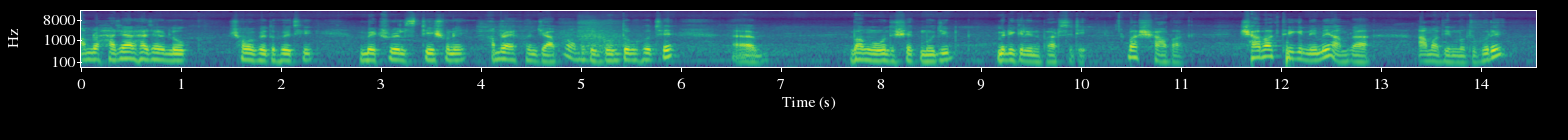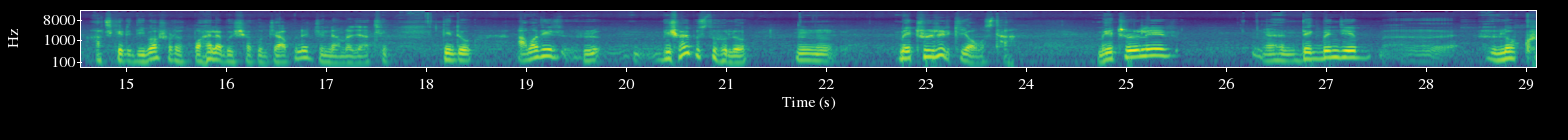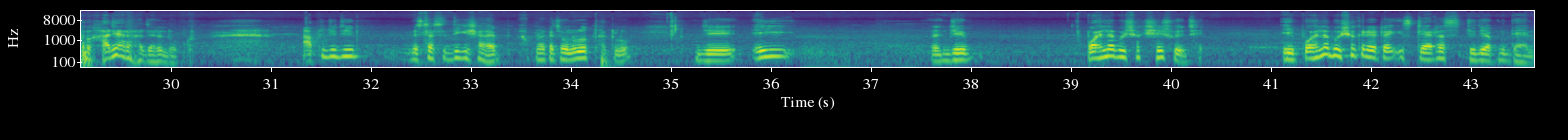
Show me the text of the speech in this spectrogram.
আমরা হাজার হাজার লোক সমবেত হয়েছি মেট্রো রেল স্টেশনে। আমরা এখন যাব, আমাদের গন্তব্য হচ্ছে বঙ্গবন্ধু শেখ মুজিব মেডিকেল ইউনিভার্সিটি বা শাহবাগ। শাহবাগ থেকে নেমে আমরা আমাদের মতো করে আজকের দিবস অর্থাৎ পহেলা বৈশাখ উদযাপনের জন্য আমরা যাচ্ছি। কিন্তু আমাদের বিষয়বস্তু হলো মেট্রো রেলের কী অবস্থা? মেট্রো রেলের দেখবেন যে লোক, হাজার হাজার লোক। আপনি যদি মিস্টার সিদ্দিকী সাহেব আপনার কাছে অনুরোধ থাকল যে এই, যে পয়লা বৈশাখ শেষ হয়েছে, এই পয়লা বৈশাখের একটা স্ট্যাটাস যদি আপনি দেন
